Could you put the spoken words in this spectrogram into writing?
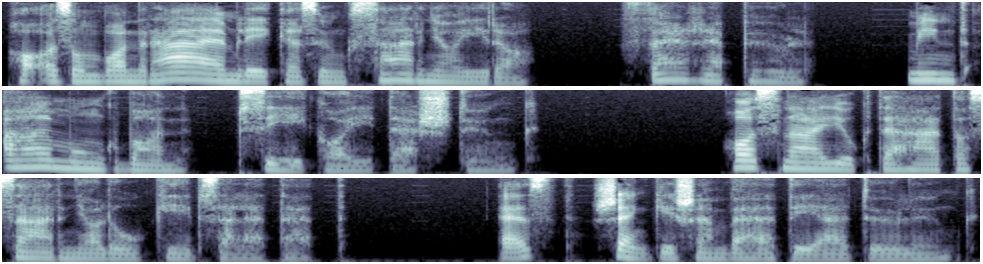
Ha azonban ráemlékezünk szárnyaira, felrepül, mint álmunkban pszichikai testünk. Használjuk tehát a szárnyaló képzeletet. Ezt senki sem veheti el tőlünk.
